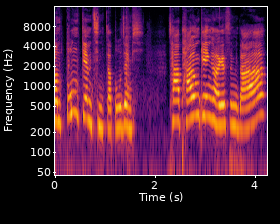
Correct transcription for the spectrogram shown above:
이런 똥겜 진짜 노잼 씨. 자 다음 게임 가겠습니다.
